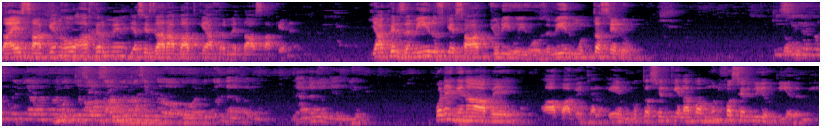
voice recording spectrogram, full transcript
تائے ساکن ہو آخر میں جیسے زارا بات کے آخر میں تا ساکن ہے یا پھر ضمیر اس کے ساتھ جڑی ہوئی ہو ضمیر متصل ہو پڑھیں گے نا آپ آپ آگے چل کے۔ متصل کے علاوہ منفصل بھی ہوتی ہے زمین۔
